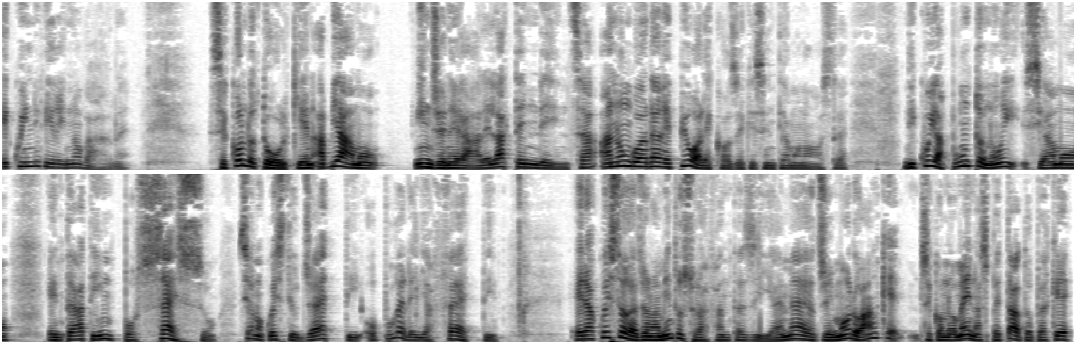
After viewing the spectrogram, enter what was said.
e quindi di rinnovarle. Secondo Tolkien abbiamo in generale la tendenza a non guardare più alle cose che sentiamo nostre, di cui appunto noi siamo entrati in possesso, siano questi oggetti oppure degli affetti. E da questo ragionamento sulla fantasia emerge in modo anche, secondo me, inaspettato, perché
